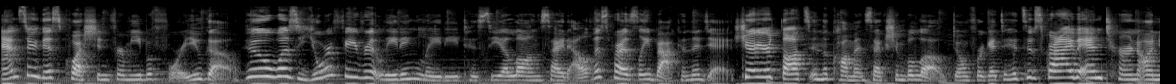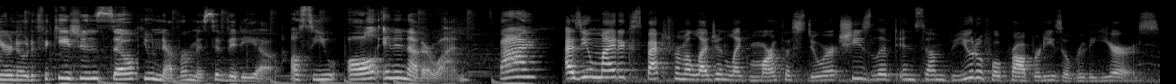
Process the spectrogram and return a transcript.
answer this question for me before you go. Who was your favorite leading lady to see alongside Elvis Presley back in the day? Share your thoughts in the comment section below. Don't forget to hit subscribe and turn on your notifications so you never miss a video. I'll see you all in another one. Bye! As you might expect from a legend like Martha Stewart, she's lived in some beautiful properties over the years.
